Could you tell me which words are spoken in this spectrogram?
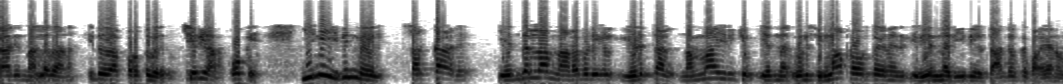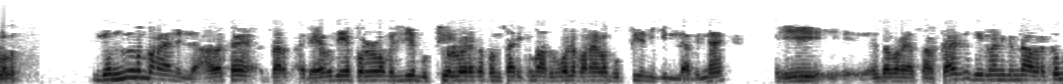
കാര്യം നല്ലതാണ്. ഇത് പുറത്തു വരുന്നു. ശരിയാണ്. ഓക്കെ. ഇനി ഇതിന്മേൽ സർക്കാർ എന്തെല്ലാം നടപടികൾ എടുത്താൽ നന്നായിരിക്കും എന്ന് ഒരു സിനിമാ പ്രവർത്തകൻ എന്ന രീതിയിൽ താങ്കൾക്ക് പറയാനുള്ളത്? ഒന്നും പറയാനില്ല. അതൊക്കെ രേവതിയെ പോലുള്ള വലിയ ബുദ്ധിയുള്ളവരൊക്കെ സംസാരിക്കുമ്പോൾ അതുപോലെ പറയാനുള്ള ബുദ്ധി എനിക്കില്ല. പിന്നെ ഈ എന്താ പറയാ സർക്കാരിന് തീരുമാനിക്കേണ്ട അവർക്കും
